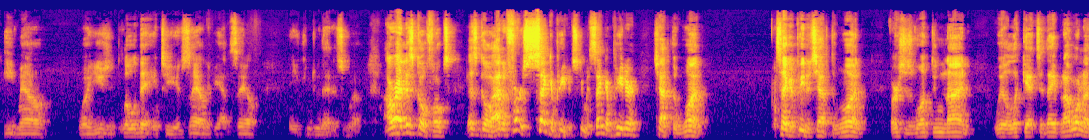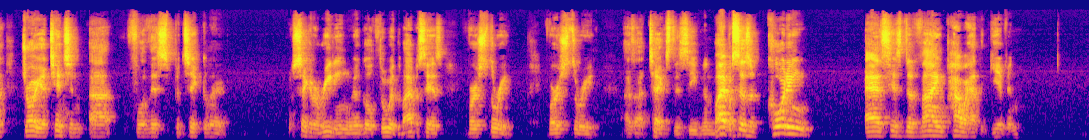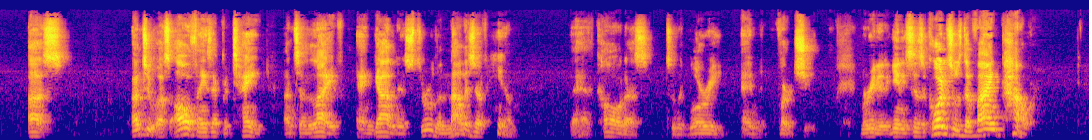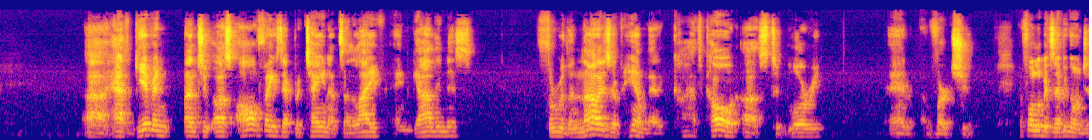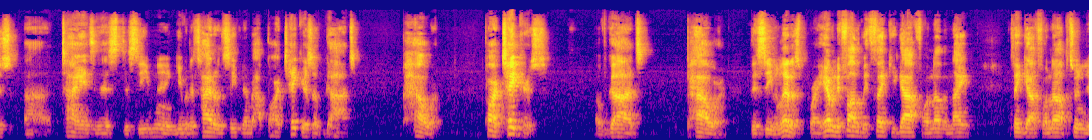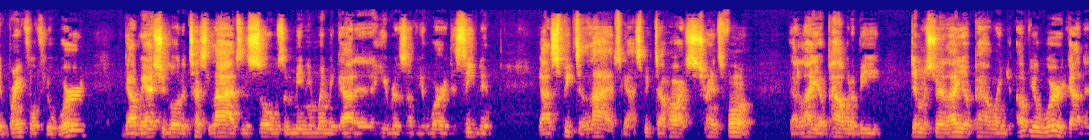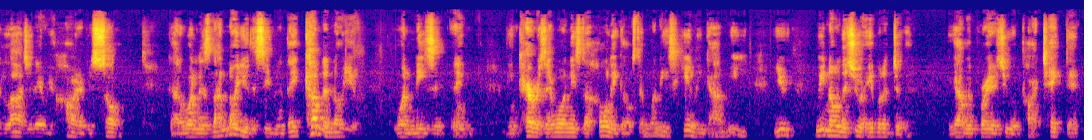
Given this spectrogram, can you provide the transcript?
email, well, you load that into your Zelle if you have Zelle, and you can do that as well. All right, let's go, folks. Let's go. Out of first, Second Peter, excuse me, Second Peter chapter 1. Second Peter chapter 1, verses 1 through 9, we'll look at today. But I want to draw your attention uh, for this particular second reading. We'll go through it. The Bible says, verse 3, verse 3, as I text this evening. The Bible says, according as his divine power hath given us unto us all things that pertain unto life and godliness through the knowledge of him that hath called us to the glory and virtue. I'm read it again. He says, according to his divine power, uh, hath given unto us all things that pertain unto life and godliness through the knowledge of him that hath called us to glory and virtue. And for a little bit today, we're going to just uh, tie into this this evening and give it a title this evening about partakers of God's power. Partakers of God's power this evening. Let us pray. Heavenly Father, we thank you, God, for another night. Thank God for an opportunity to bring forth your word. God, we ask you, Lord, to touch lives and souls of men and women, God, that are hearers of your word this evening. God, speak to lives. God, speak to hearts. Transform. God, allow your power to be demonstrated. Allow your power of your word, God, that lodge in every heart, every soul. God, one does not know you this evening, they come to know you. One needs encouragement. Everyone needs the Holy Ghost. Everyone needs healing. God, we you we know that you are able to do it. And God, we pray that you would partake that.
